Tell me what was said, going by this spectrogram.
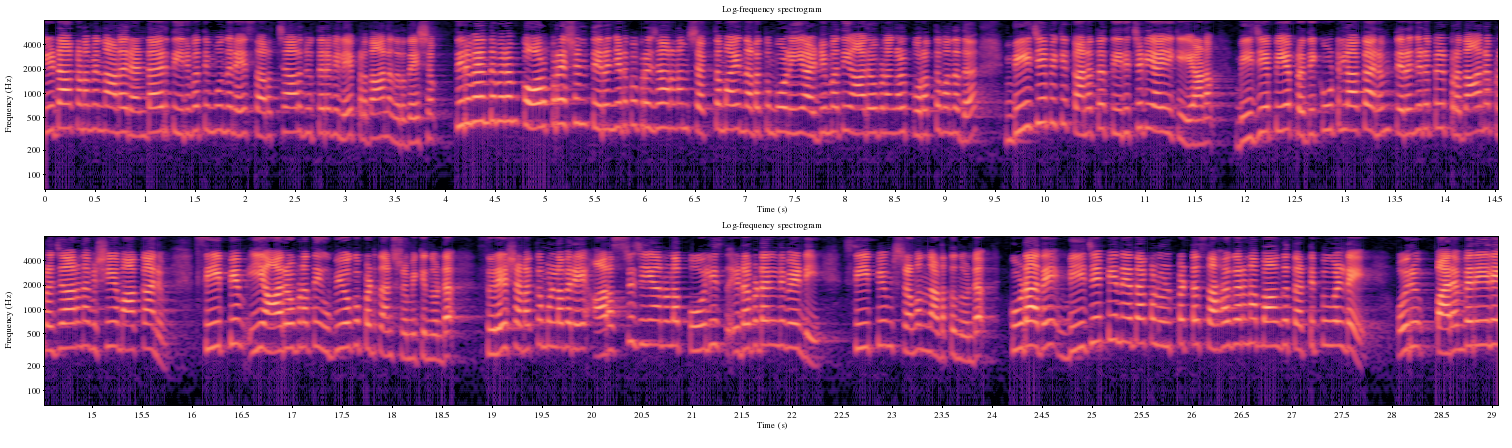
ഈടാക്കണമെന്നാണ് രണ്ടായിരത്തി ഇരുപത്തിമൂന്നിലെ സർചാർജ് ഉത്തരവിലെ പ്രധാന നിർദ്ദേശം. തിരുവനന്തപുരം കോർപ്പറേഷൻ തിരഞ്ഞെടുപ്പ് പ്രചാരണം ശക്തമായി നടക്കുമ്പോൾ ഈ അഴിമതി ആരോപണങ്ങൾ പുറത്തുവന്നത് ബി ജെ പിക്ക് കനത്ത തിരിച്ചടിയായിരിക്കുകയാണ്. ബി ജെ പിയെ പ്രതിക്കൂട്ടിലാക്കാനും തിരഞ്ഞെടുപ്പിൽ പ്രധാന പ്രചാരണ വിഷയമാക്കാനും സി പി എം ഈ ആരോപണത്തെ ഉപയോഗപ്പെടുത്താൻ ശ്രമിക്കുന്നുണ്ട്. സുരേഷ് അടക്കമുള്ളവരെ അറസ്റ്റ് ചെയ്യാനുള്ള പോലീസ് ഇടപെടലിന് വേണ്ടി സി പി എം ശ്രമം നടത്തുന്നുണ്ട്. കൂടാതെ ബി ജെ പി നേതാക്കൾ ഉൾപ്പെട്ട സഹകരണ ബാങ്ക് തട്ടിപ്പുകളുടെ ഒരു പരമ്പരയിലെ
